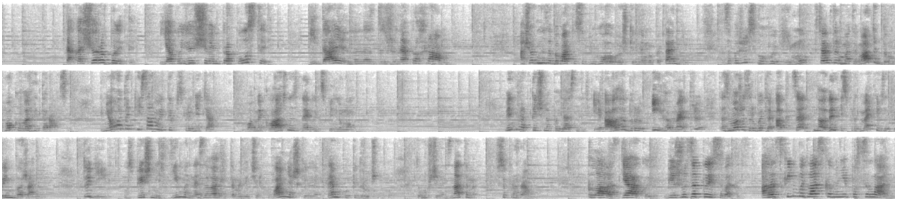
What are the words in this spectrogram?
Так а що робити? Я боюсь, що він пропустить і далі не наздожене програму. А щоб не забивати собі голову шкільними питаннями, запиши свого Діму в центр математик до мого колеги Тараса. У нього такий самий тип сприйняття. Вони класно знайдуть спільну мову. Він практично пояснить і алгебру, і геометрію та зможе зробити акцент на один із предметів за твоїм бажанням. Тоді успішність Діми не залежатиме від чергування шкільних тем у підручнику, тому що він знатиме всю програму. Клас, дякую. Біжу записуватись. Але скинь, будь ласка, мені посилання.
